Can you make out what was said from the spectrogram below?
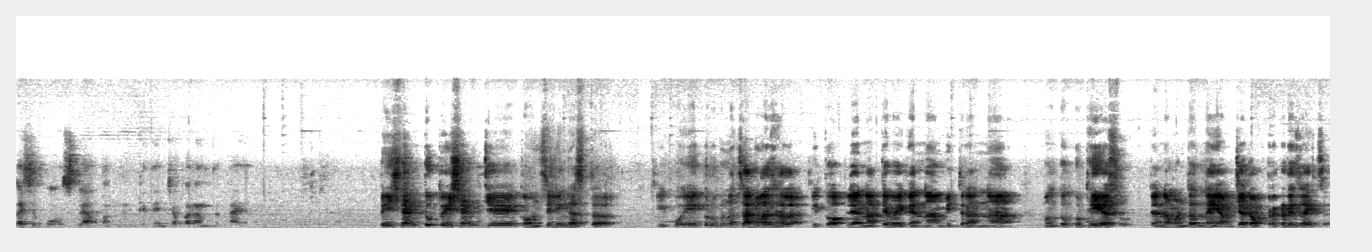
कसे पोहोचले आपण? की त्यांच्यापर्यंत काय? पेशंट टू पेशंट जे काउन्सिलिंग असतं की को- एक रुग्ण चांगला झाला की तो आपल्या नातेवाईकांना मित्रांना मग तो कुठेही असो त्यांना म्हणतात नाही आमच्या डॉक्टरकडे जायचं.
